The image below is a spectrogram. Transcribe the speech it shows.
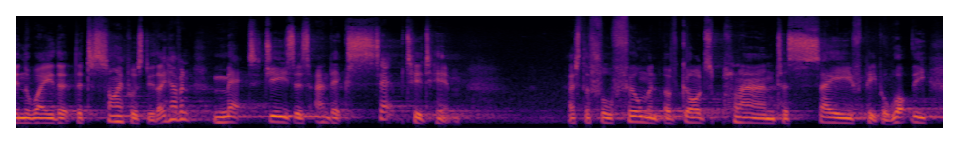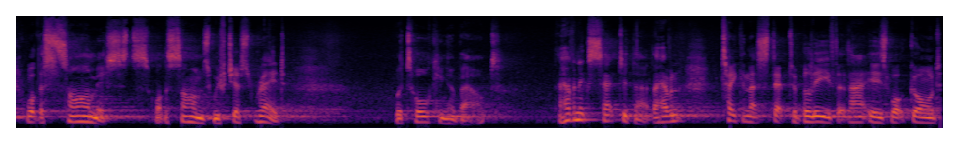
in the way that the disciples do. They haven't met Jesus and accepted him as the fulfillment of God's plan to save people. What the, what the psalmists, what the psalms we've just read were talking about. They haven't accepted that. They haven't taken that step to believe that that is what God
